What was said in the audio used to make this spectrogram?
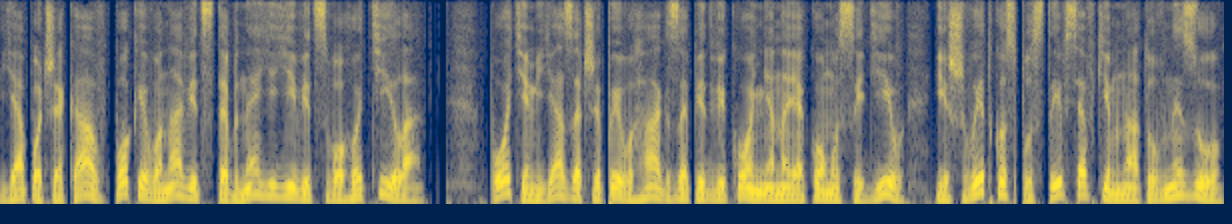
Я почекав, поки вона відстебне її від свого тіла. Потім я зачепив гак за підвіконня, на якому сидів, і швидко спустився в кімнату внизу.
